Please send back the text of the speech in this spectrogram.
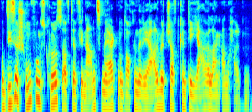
Und dieser Schrumpfungskurs auf den Finanzmärkten und auch in der Realwirtschaft könnte jahrelang anhalten.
